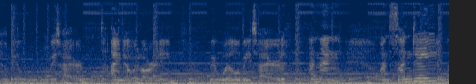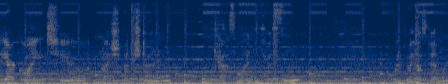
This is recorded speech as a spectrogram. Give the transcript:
It'll we'll be tired. I know it already. We will be tired. And then on Sunday, we are going to Neuschwanstein Castle in Füssen with my host family,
